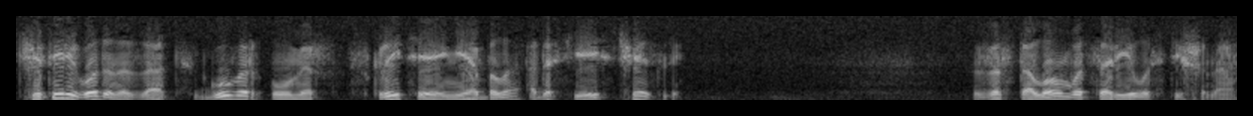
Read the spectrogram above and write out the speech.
Четыре года назад Гувер умер, Вскрытия не было, а досье исчезли. За столом воцарилась тишина.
